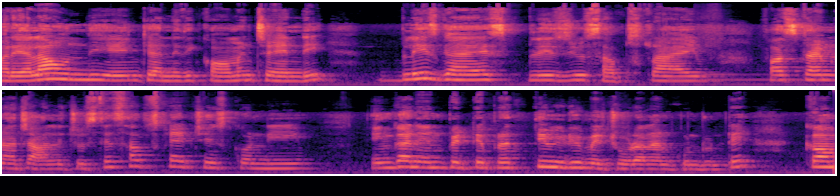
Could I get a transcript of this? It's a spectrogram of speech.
మరి ఎలా ఉంది ఏంటి అనేది కామెంట్ చేయండి. Please guys please you subscribe first time నా ఛానల్ చూస్తే సబ్స్క్రైబ్ చేసుకోండి. ఇంకా నేను పెట్టే ప్రతి వీడియో మీరు చూడాలనుకుంటుంటే కమ్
